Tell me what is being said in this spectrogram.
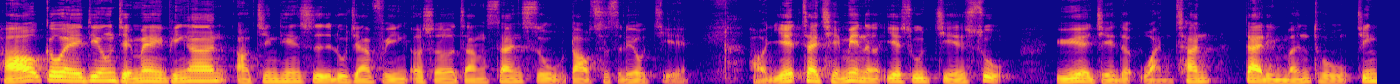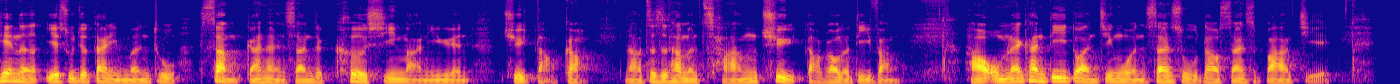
好，各位弟兄姐妹平安啊！今天是路加福音二十二章三十五到四十六节。好，耶在前面呢，耶稣结束逾越节的晚餐，带领门徒。今天呢，耶稣就带领门徒上橄榄山的客西马尼园去祷告。那这是他们常去祷告的地方。好，我们来看第一段经文三十五到三十八节。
